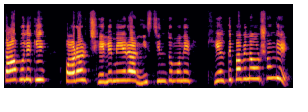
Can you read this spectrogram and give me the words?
তা বলে কি পাড়ার ছেলে মেয়েরা নিশ্চিন্ত মনে খেলতে পাবে না ওর সঙ্গে?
